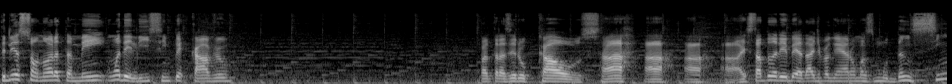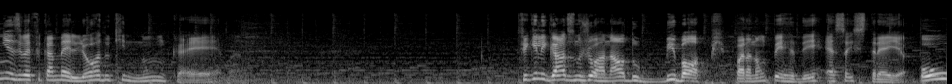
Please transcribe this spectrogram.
Trilha sonora também, uma delícia, impecável para trazer o caos. Ah, ah, ah, ah. A Estátua da Liberdade vai ganhar umas mudancinhas e vai ficar melhor do que nunca. É, mano. Fiquem ligados no jornal do Bebop para não perder essa estreia. Ou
